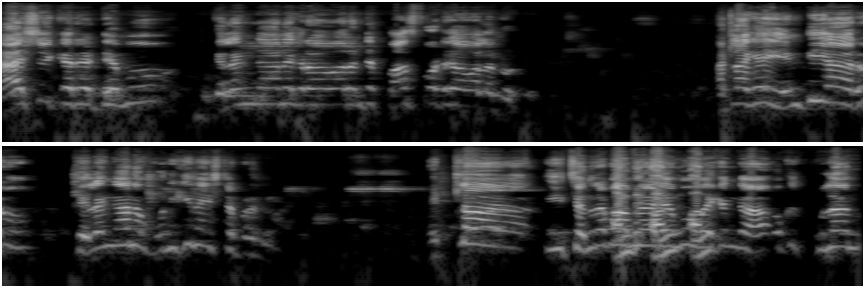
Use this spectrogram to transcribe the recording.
రాజశేఖర్ రెడ్డి ఏమో తెలంగాణకు రావాలంటే పాస్పోర్ట్ కావాలన్నాడు. అట్లాగే ఎన్టీఆర్ తెలంగాణ ఉనికినే ఇష్టపడింది. ఎట్లా ఈ చంద్రబాబు నాయుడు ఏకంగా ఒక కులాన్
